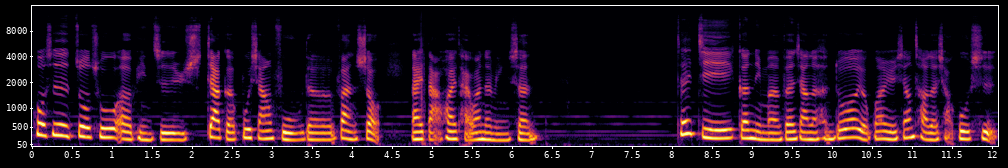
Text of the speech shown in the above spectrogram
或是做出呃品质与价格不相符的贩售，来打坏台湾的名声。这一集跟你们分享了很多有关于香草的小故事，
